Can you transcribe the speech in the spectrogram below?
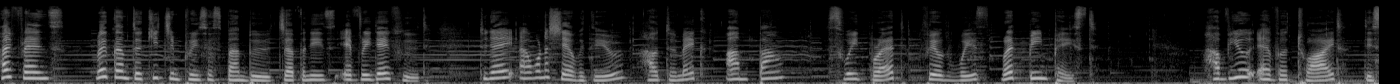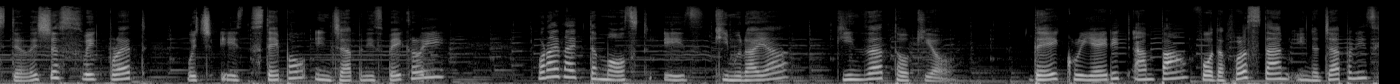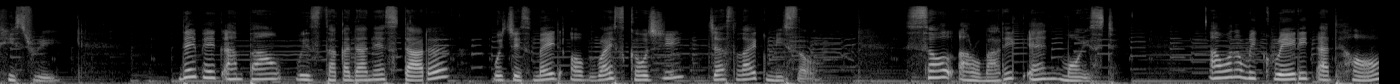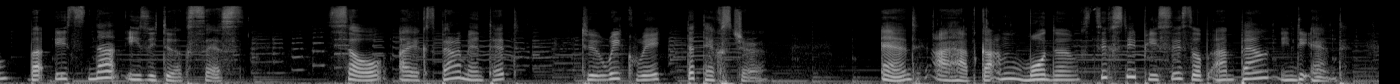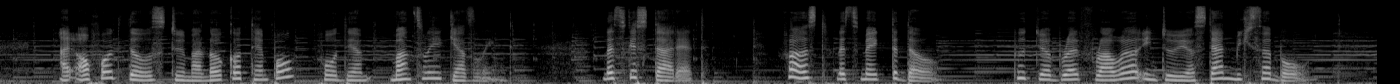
Hi friends! Welcome to Kitchen Princess Bamboo Japanese Everyday Food. Today I want to share with you how to make anpan, sweet bread filled with red bean paste. Have you ever tried this delicious sweet bread which is staple in Japanese bakery? What I like the most is Kimuraya, Ginza, Tokyo. They created anpan for the first time in the Japanese history. They make anpan with sakadane starter, which is made of rice koji just like miso. So aromatic and moist. I want to recreate it at home, but it's not easy to access. So I experimented to recreate the texture and I have gotten more than 60 pieces of anpan in the end. I offered those to my local temple for their monthly gathering. Let's get started. First, let's make the dough. Put your bread flour into your stand mixer bowl.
